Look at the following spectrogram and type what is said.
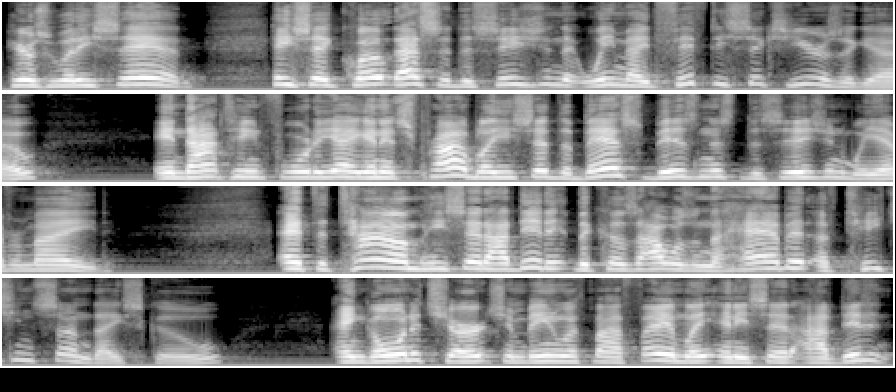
Here's what he said. He said, quote, that's a decision that we made 56 years ago in 1948, and it's probably, he said, the best business decision we ever made. At the time, he said, I did it because I was in the habit of teaching Sunday school and going to church and being with my family, and he said, I didn't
